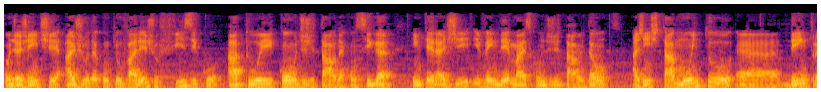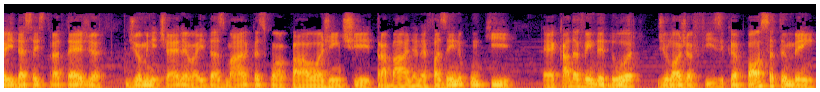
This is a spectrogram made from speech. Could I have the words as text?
onde a gente ajuda com que o varejo físico atue com o digital, né? consiga interagir e vender mais com o digital. Então, a gente está muito é, dentro aí dessa estratégia de omnichannel aí das marcas com a qual a gente trabalha, né? fazendo com que é, cada vendedor de loja física possa também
